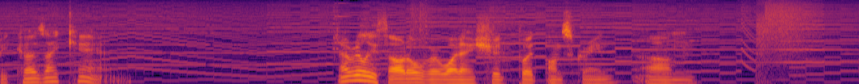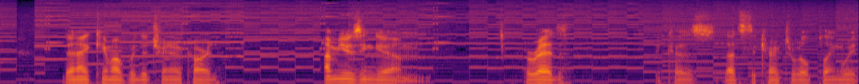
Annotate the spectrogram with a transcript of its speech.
Because I can. I really thought over what I should put on screen. Um, then I came up with the trainer card. I'm using um, red because that's the character we're playing with.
